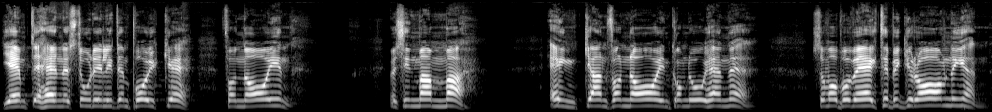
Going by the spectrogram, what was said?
Jämte henne stod en liten pojke från Nain med sin mamma. Änkan från Nain, kom du ihåg henne? Som var på väg till begravningen.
